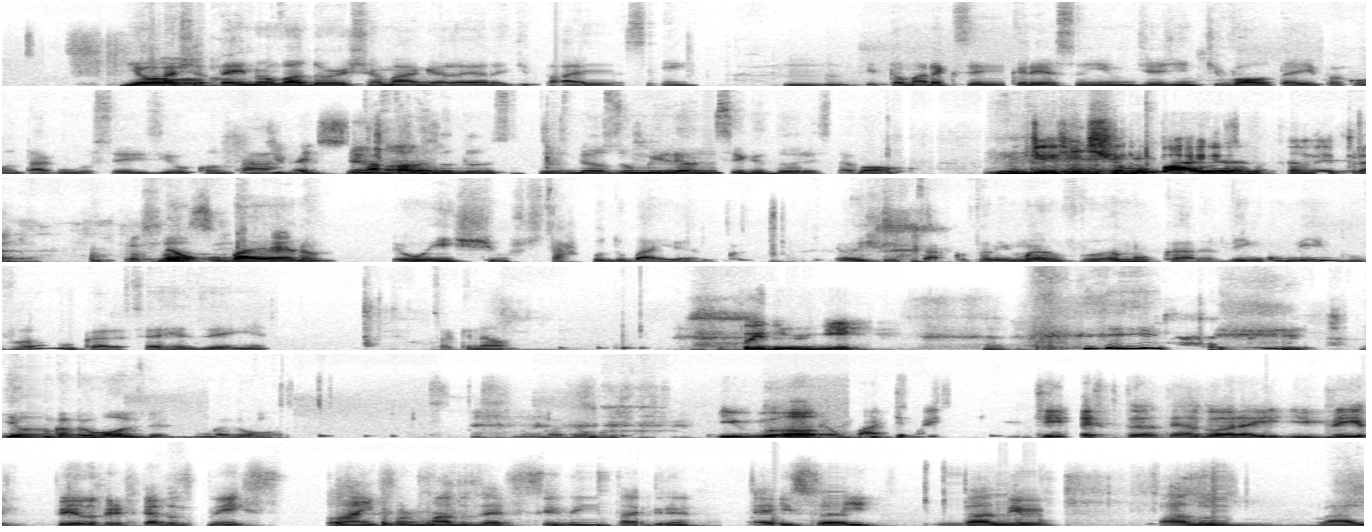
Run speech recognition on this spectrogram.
E eu acho Porra. até inovador chamar a galera de pai assim. Uhum. E tomara que vocês cresçam e um dia a gente volta aí pra contar com vocês. E eu contar, vai te tá falando dos, dos meus um milhão de seguidores, tá bom? Um dia a gente chama o baiano também pra, pra fazer. Não, o baiano, eu enchi o saco do baiano. Eu enchi o saco. Eu falei, mano, vamos, cara, vem comigo, vamos, cara, você é resenha. Só que não. Foi dormir. E eu nunca vi o rosto dele, nunca vi o rosto. Nunca vi o rosto. E, ó, É o Batman. Quem tá escutando até agora e- veio pelo verificado dos mês, lá informados FC no Instagram. É isso aí. Valeu. Falou. Valeu.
